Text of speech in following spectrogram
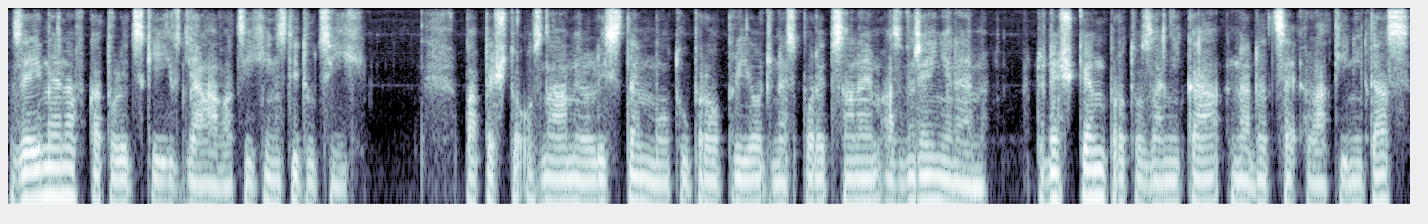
zejména v katolických vzdělávacích institucích. Papež to oznámil listem motu proprio dnes podepsaném a zveřejněném. Dneškem proto zaniká nadace Latinitas,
